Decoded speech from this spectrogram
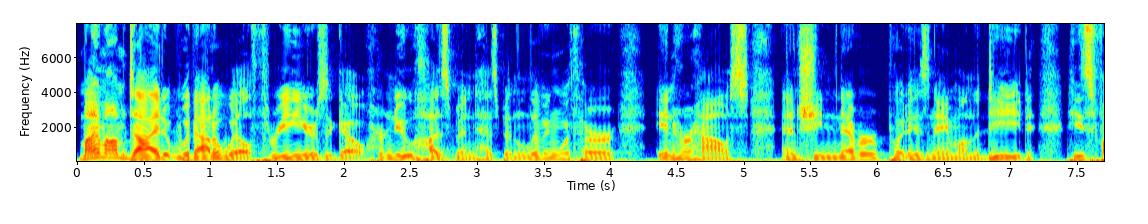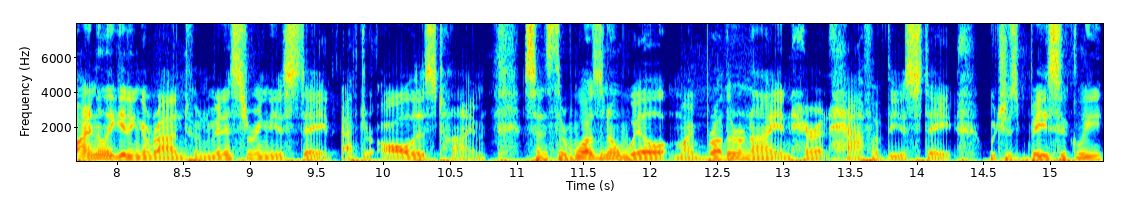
My mom died without a will three years ago. Her new husband has been living with her in her house, and she never put his name on the deed. He's finally getting around to administering the estate after all this time. Since there was no will, my brother and I inherit half of the estate, which is basically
